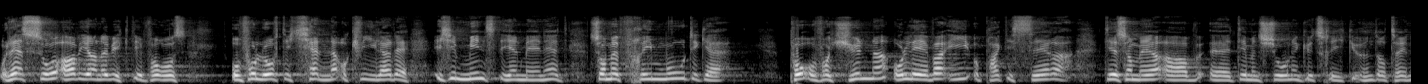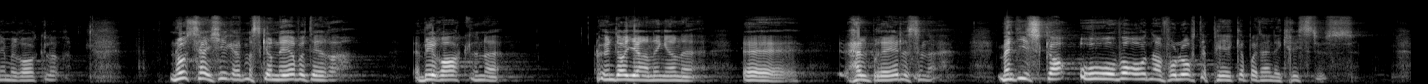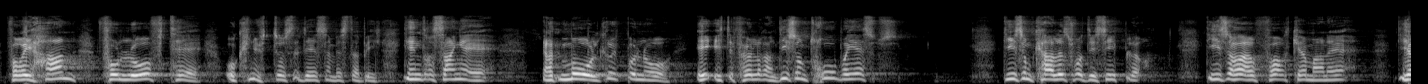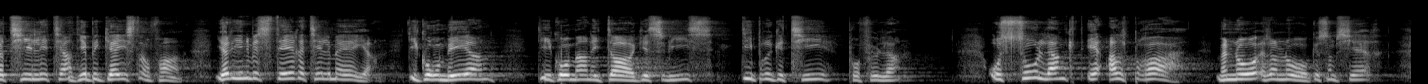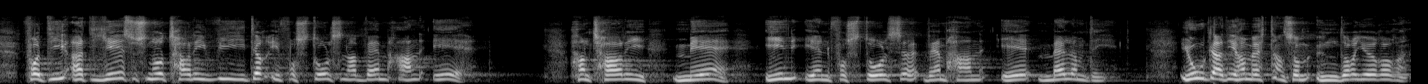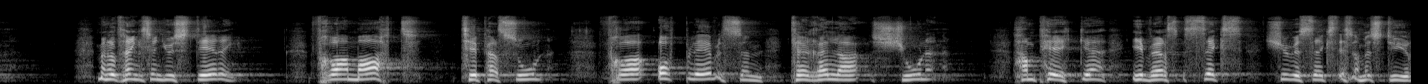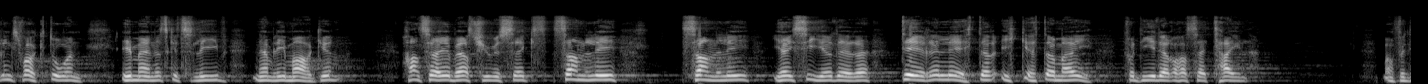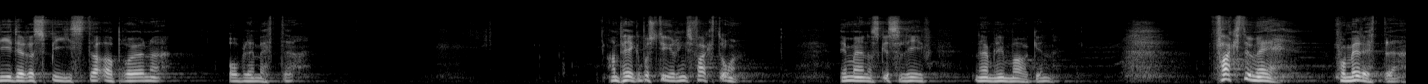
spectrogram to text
Og Det er så avgjørende viktig for oss å få lov til å kjenne og hvile det, ikke minst i en menighet som er frimodige på å forkynne og leve i og praktisere det som er av eh, dimensjonen Guds rike, undertegne mirakler. Nå sier jeg ikke at vi skal nedvurdere miraklene, undergjerningene, eh, helbredelsene. Men de skal overordna få lov til å peke på denne Kristus. For i Han får lov til å knytte oss til det som er stabilt. Det interessante er at målgruppa nå er etterfølgerne. De som tror på Jesus. De som kalles for disipler. De som har erfart hvem han er. De har tillit til han, de er begeistra for han. Ja, de investerer til og med i han. De går med han, de går med han i dagevis. De bruker tid på å følge han. Og så langt er alt bra, men nå er det noe som skjer. Fordi at Jesus nå tar de videre i forståelsen av hvem han er. Han tar de med inn i en forståelse hvem han er mellom de. Jo da, de har møtt han som undergjøreren. Men det trengs en justering. Fra mat til person. Fra opplevelsen til relasjonen. Han peker i vers 6, 26, det som er styringsfaktoren i menneskets liv, nemlig magen. Han sier i vers 26.: Sannelig, sannelig, jeg sier dere, dere leter ikke etter meg fordi dere har sett tegn, men fordi dere spiste av brødene og ble mette. Han peker på styringsfaktoren i menneskets liv, nemlig magen. Faktum er for meg dette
